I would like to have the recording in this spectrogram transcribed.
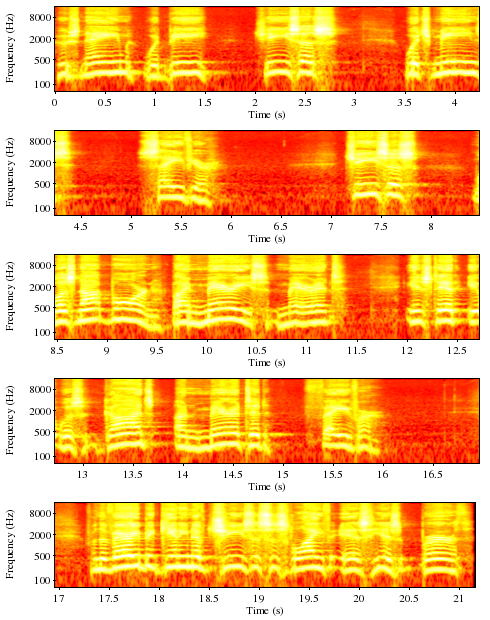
whose name would be Jesus, which means Savior. Jesus was not born by Mary's merit. Instead, it was God's unmerited favor. From the very beginning of Jesus' life as his birth,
